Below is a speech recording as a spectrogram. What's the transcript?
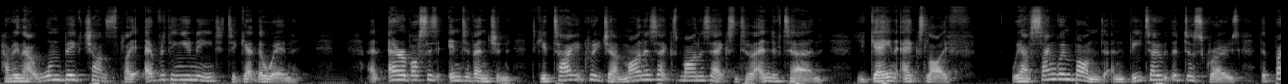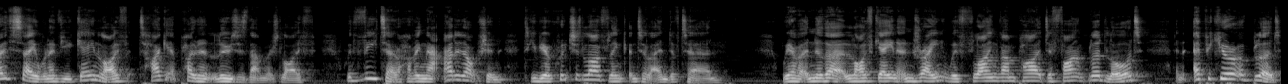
having that one big chance to play everything you need to get the win. And Erebos' intervention to give target creature minus X minus X until end of turn. You gain X life. We have Sanguine Bond and Vito the Duskrose that both say whenever you gain life, target opponent loses that much life, with Vito having that added option to give your creature's lifelink until end of turn. We have another life gain and drain with Flying Vampire Defiant Bloodlord, an Epicure of Blood.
